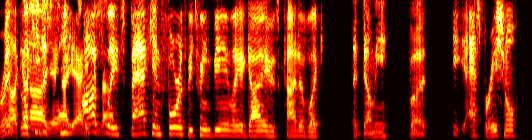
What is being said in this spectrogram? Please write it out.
Right? like, like, "Ah, he just yeah, he yeah, he oscillates back and forth between being like a guy who's kind of like a dummy but aspirational,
